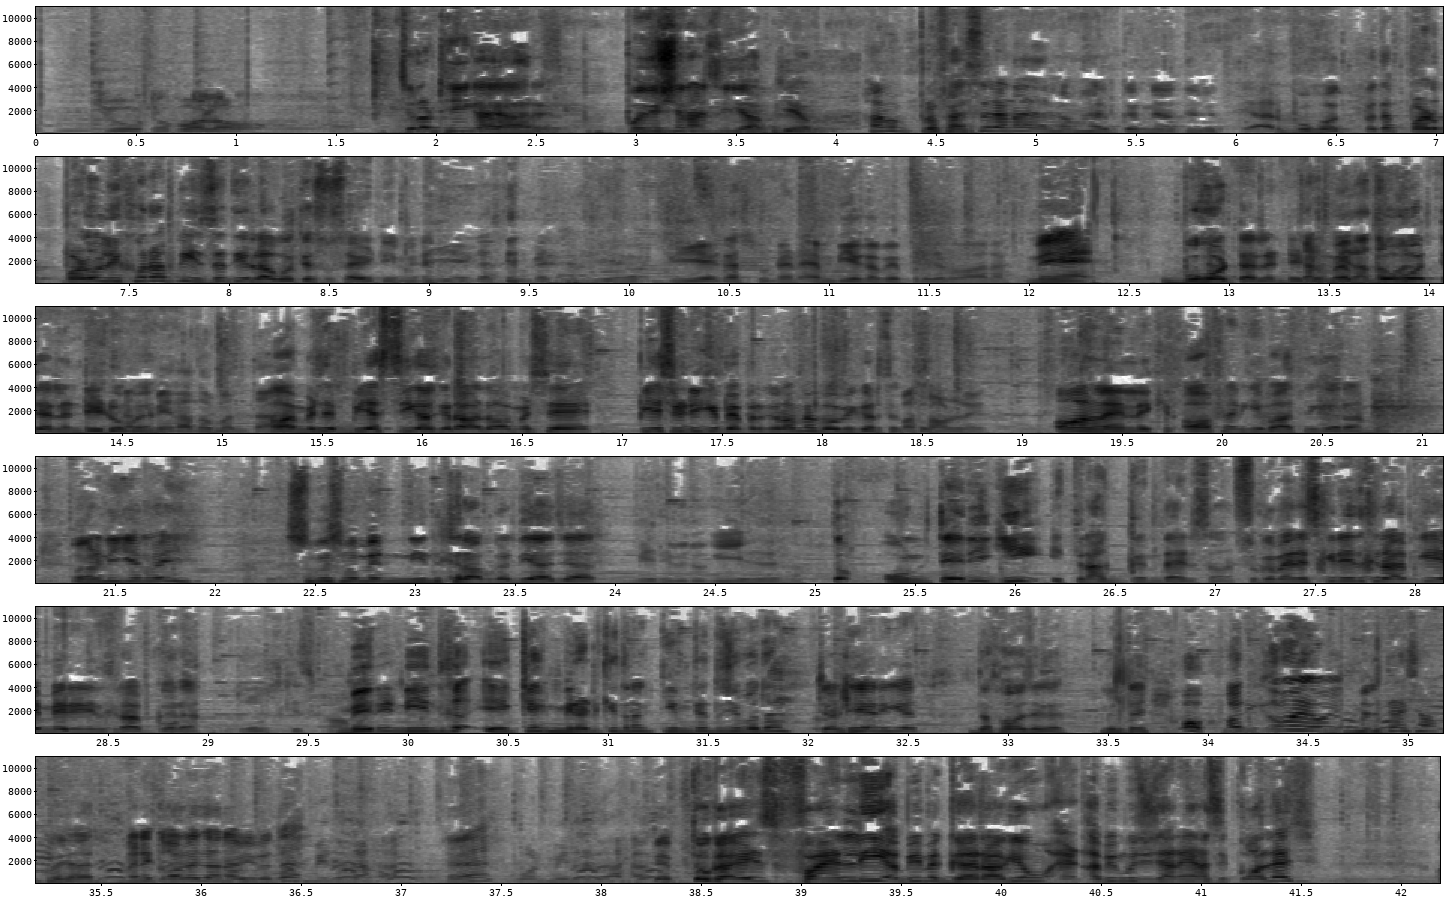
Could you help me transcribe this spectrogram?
चलो ठीक है यार पोजीशन आनी चाहिए आपकी अब। हम प्रोफेसर है ना यार हम हेल्प करने आते हैं। यार बहुत पता पढ़, पढ़ो लिखो ना आपकी इज़्ज़त ही अलग होती है सोसाइटी में। बीए का स्टूडेंट एमबीए का पेपर करवा रहा है। मैं बहुत टैलेंटेड हूँ मैं तो बहुत टैलेंटेड हूँ मैं। मेरा तो बनता है आप मेरे से बीएससी का करा लो आप मेरे से पीएचडी के पेपर कराओ मैं वो भी कर सकता हूँ। ऑनलाइन ऑनलाइन लेकिन ऑफलाइन की बात नहीं कर रहा मैं। और निकेत भाई? सुबह सुबह मेरी नींद खराब कर दिया यार। मेरी भी तो की है तो उन तेरी की इतना गंदा इंसान। सुबह मैंने इसकी नींद खराब की है मेरी नींद खराब करा। मेरी नींद का एक एक मिनट कितना कीमती है तुझे पता? चल ठीक है निकेत दफ़ा हो जाएगा। मिलते हैं। ओ अरे मिलते हैं शाम को यार। मैंने कॉलेज आना अभी पता है? तो गाइज़ फाइनली अभी मैं घर आ गया हूँ एंड अभी मुझे जाना है यहाँ से कॉलेज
